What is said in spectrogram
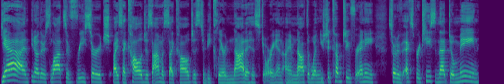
Yeah. And, you know, there's lots of research by psychologists. I'm a psychologist, to be clear, not a historian. I am not the one you should come to for any sort of expertise in that domain.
